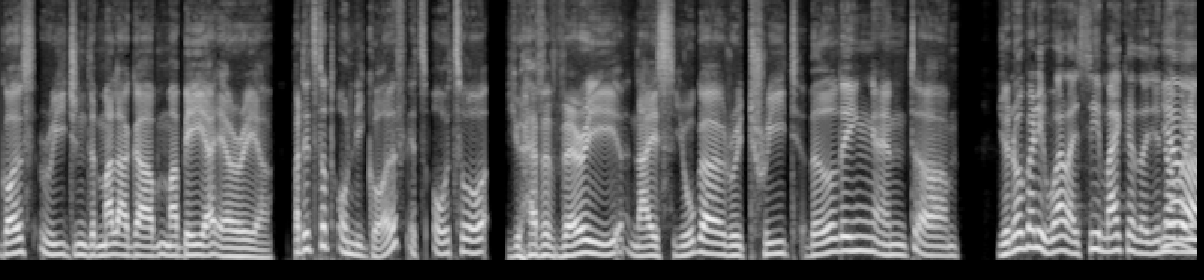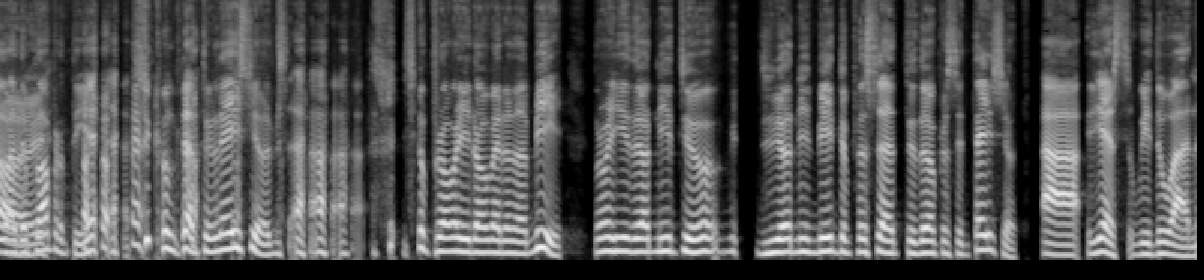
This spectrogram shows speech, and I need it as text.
golf region, the Malaga Marbella area. But it's not only golf, it's also, you have a very nice yoga retreat building and. Um, you know very well. I see, Michael, that you know yeah. very well the property. Congratulations. you probably know better than me. Probably you don't need to, you don't need me to present to the presentation. Uh, yes, we do, and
